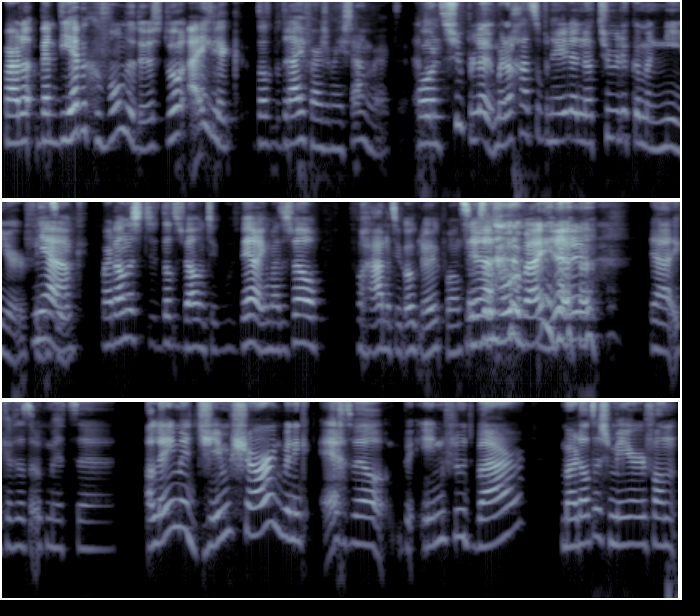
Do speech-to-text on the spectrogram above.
Maar dat ben, die heb ik gevonden dus door eigenlijk dat bedrijf waar ze mee samenwerkten. Gewoon, is superleuk, maar dan gaat het op een hele natuurlijke manier, vind ja, ik. maar dan is het, dat is wel natuurlijk hoe het werkt. Maar het is wel voor haar natuurlijk ook leuk, want ze Ja. er volgen bij. Ja, ik heb dat ook met... eh, alleen met Gymshark ben ik echt wel beïnvloedbaar. Maar dat is meer van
